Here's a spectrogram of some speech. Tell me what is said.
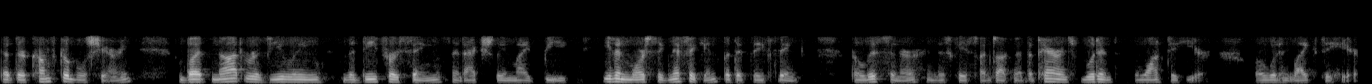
that they're comfortable sharing, but not revealing the deeper things that actually might be even more significant, but that they think the listener, in this case, if I'm talking about the parents, wouldn't want to hear or wouldn't like to hear.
